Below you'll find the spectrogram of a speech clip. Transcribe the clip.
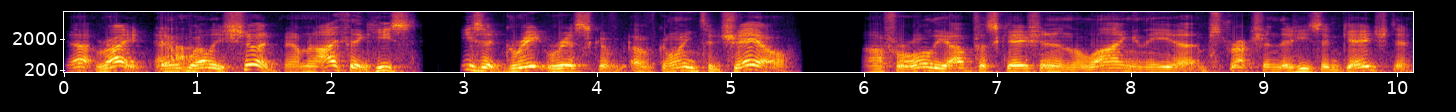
Yeah, right. And well, he should. I mean, I think he's he's at great risk of, of going to jail uh, for all the obfuscation and the lying and the uh, obstruction that he's engaged in.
